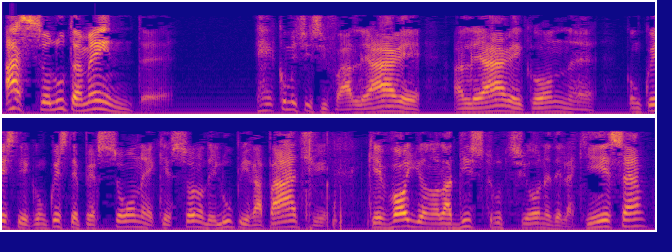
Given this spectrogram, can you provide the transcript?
Assolutamente. E come ci si fa alleare, alleare con, eh, con, questi, con queste persone che sono dei lupi rapaci, che vogliono la distruzione della Chiesa?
